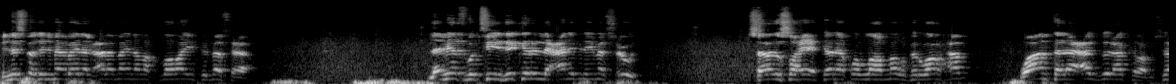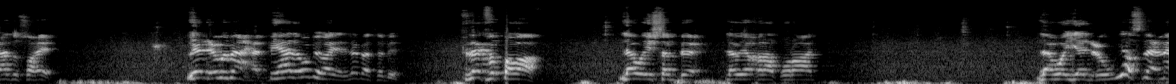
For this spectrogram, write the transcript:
بالنسبة لما بين العلمين الأخضرين في المسعى لم يثبت فيه ذكر إلا عن ابن مسعود. سند صحيح. كان يقول اللهم اغفر وارحم وأنت الأعز الأكرم. سند صحيح. يدعو بما أحب. بهذا وبغيره لا بأس به. كذلك في الطواف. لو يسبح لو يقرأ القرآن له ان يدعو يصنع ما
